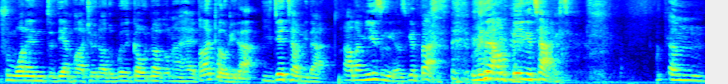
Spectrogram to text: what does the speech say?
from one end of the empire to another with a gold nug on her head. I told you that. You did tell me that, and I'm using it as a good fact without being attacked. Um,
